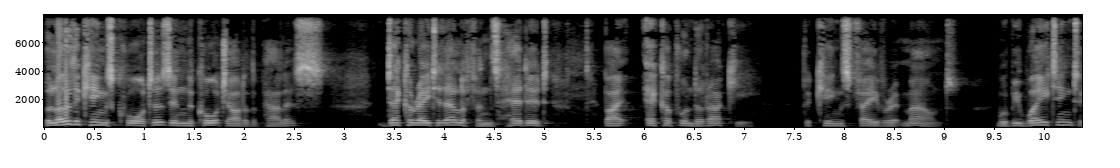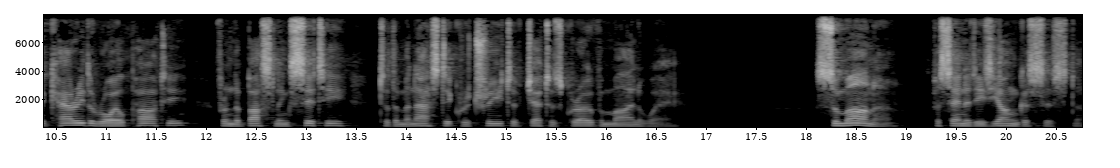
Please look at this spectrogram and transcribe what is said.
Below the king's quarters, in the courtyard of the palace, decorated elephants headed by Ekapundaraki, the king's favourite mount, would be waiting to carry the royal party from the bustling city to the monastic retreat of Jeta's Grove a mile away. Sumana, Pasenadi's younger sister,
